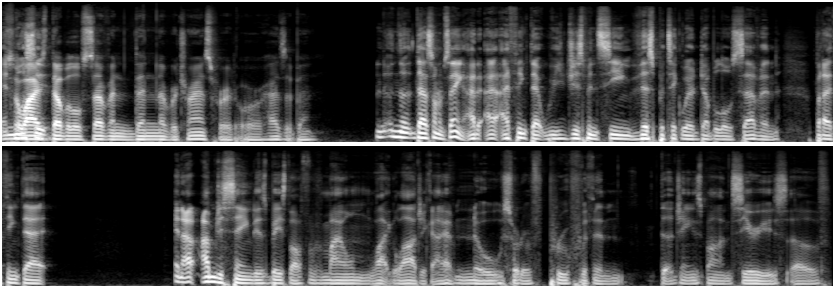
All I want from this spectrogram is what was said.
And so why is 007 then never transferred, or has it been? No, no, that's what I'm saying. I, I I think that we've just been seeing this particular 007, but I think that, and I, I'm just saying this based off of my own like logic. I have no sort of proof within the James Bond series of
